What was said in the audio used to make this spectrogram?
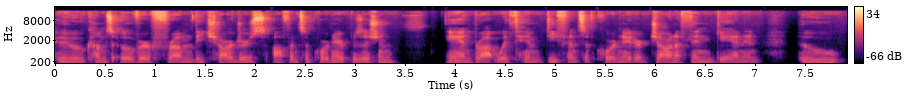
who comes over from the Chargers offensive coordinator position, and brought with him defensive coordinator Jonathan Gannon, who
